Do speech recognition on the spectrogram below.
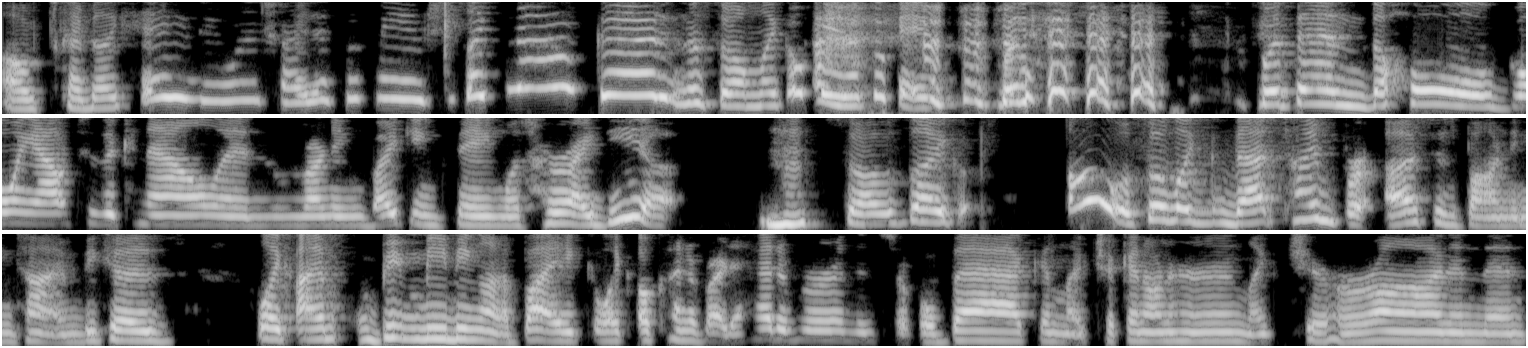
I'll just kind of be like, hey, do you want to try this with me? And she's like, no, good. And so I'm like, okay, that's okay. but, but then the whole going out to the canal and running biking thing was her idea. Mm-hmm. So I was like, oh, so like that time for us is bonding time because like I'm be, me being on a bike, like I'll kind of ride ahead of her and then circle back and like check in on her and like cheer her on. And then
